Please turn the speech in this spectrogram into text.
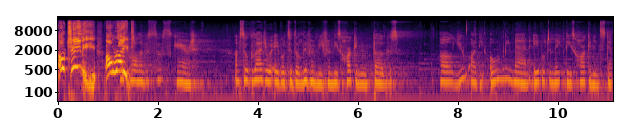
oh, Chani! All right. Paul, I was so scared. I'm so glad you were able to deliver me from these Harkonnen thugs. Paul, you are the only man able to make these Harkonnen step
